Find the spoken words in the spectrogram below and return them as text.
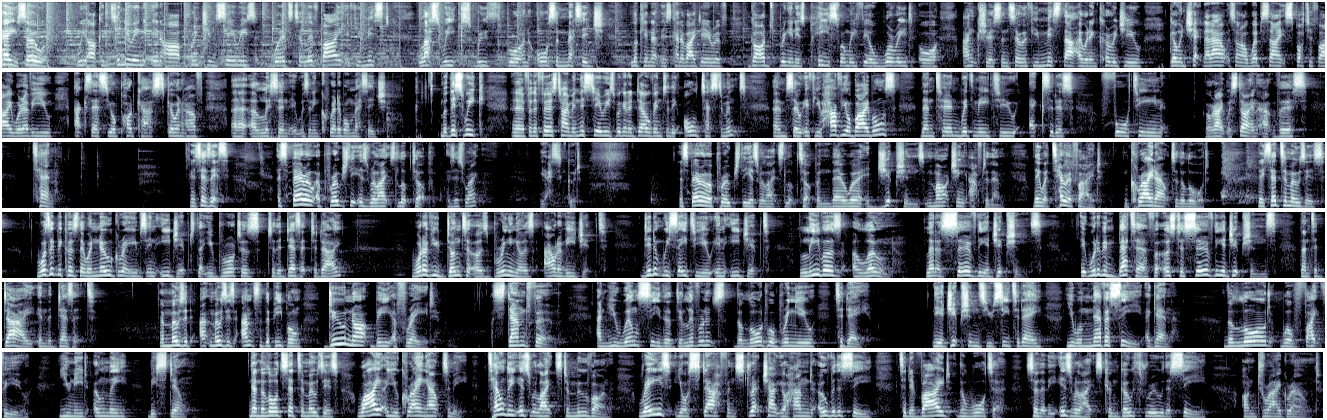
Okay, so we are continuing in our preaching series, Words to Live By. If you missed last week's, Ruth brought an awesome message looking at this kind of idea of God bringing his peace when we feel worried or anxious. And so if you missed that, I would encourage you go and check that out. It's on our website, Spotify, wherever you access your podcasts. Go and have uh, a listen. It was an incredible message. But this week, uh, for the first time in this series, we're going to delve into the Old Testament. Um, so if you have your Bibles, then turn with me to Exodus 14. All right, we're starting at verse 10. It says this As Pharaoh approached, the Israelites looked up. Is this right? Yes, good. As Pharaoh approached, the Israelites looked up, and there were Egyptians marching after them. They were terrified and cried out to the Lord. They said to Moses, Was it because there were no graves in Egypt that you brought us to the desert to die? What have you done to us, bringing us out of Egypt? Didn't we say to you in Egypt, Leave us alone, let us serve the Egyptians? It would have been better for us to serve the Egyptians than to die in the desert. And Moses answered the people, Do not be afraid. Stand firm, and you will see the deliverance the Lord will bring you today. The Egyptians you see today, you will never see again. The Lord will fight for you. You need only be still. Then the Lord said to Moses, Why are you crying out to me? Tell the Israelites to move on. Raise your staff and stretch out your hand over the sea to divide the water so that the Israelites can go through the sea on dry ground.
